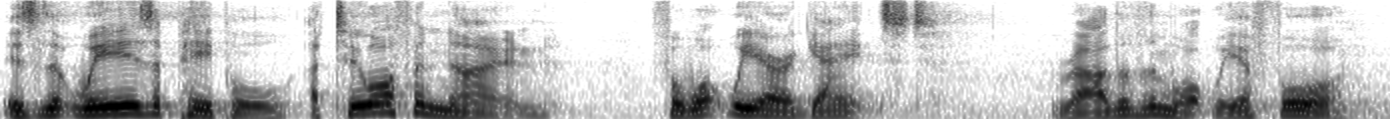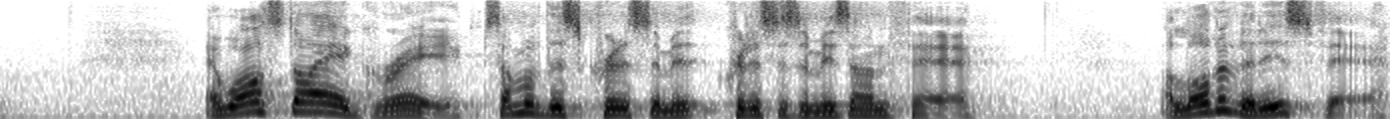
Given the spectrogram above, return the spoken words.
is that we as a people are too often known for what we are against rather than what we are for. And whilst I agree, some of this criticism is unfair, a lot of it is fair,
